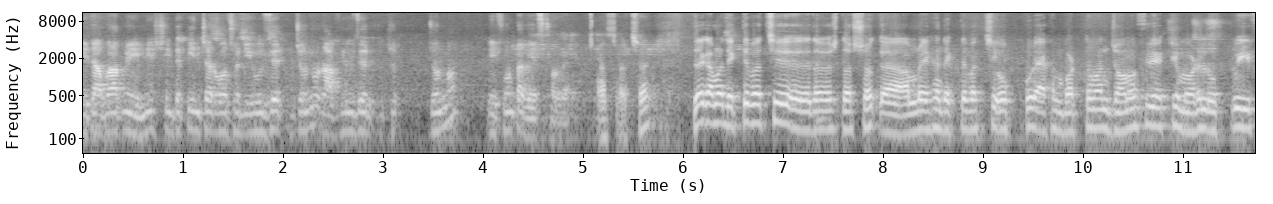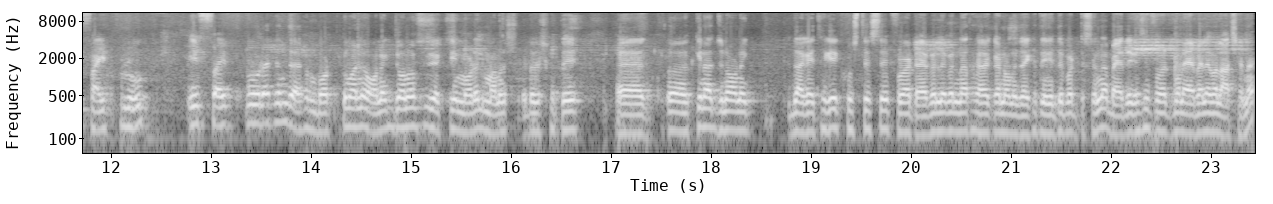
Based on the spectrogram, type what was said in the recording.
যেটা আবার আপনি নিশ্চিন্তে তিন চার বছর ইউজের জন্য রাফ ইউজের জন্য এই ফোনটা বেস্ট হবে। আচ্ছা আচ্ছা। দেখ আমরা দেখতে পাচ্ছি দর্শক আমরা এখানে দেখতে পাচ্ছি ওপ্পোর এখন বর্তমান জনপ্রিয় একটি model Oppo A five pro এই ফাইভ প্রোটা কিন্তু এখন বর্তমানে অনেক জনপ্রিয় একটি মডেল মানুষ এটার সাথে কেনার জন্য অনেক জায়গায় থেকে খুঁজতেছে। প্রোডাক্ট অ্যাভেলেবেল না থাকার কারণে অনেক জায়গা থেকে নিতে পারতেছে না। বাইরের কাছে প্রোডাক্ট মানে অ্যাভেলেবেল আছে না?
